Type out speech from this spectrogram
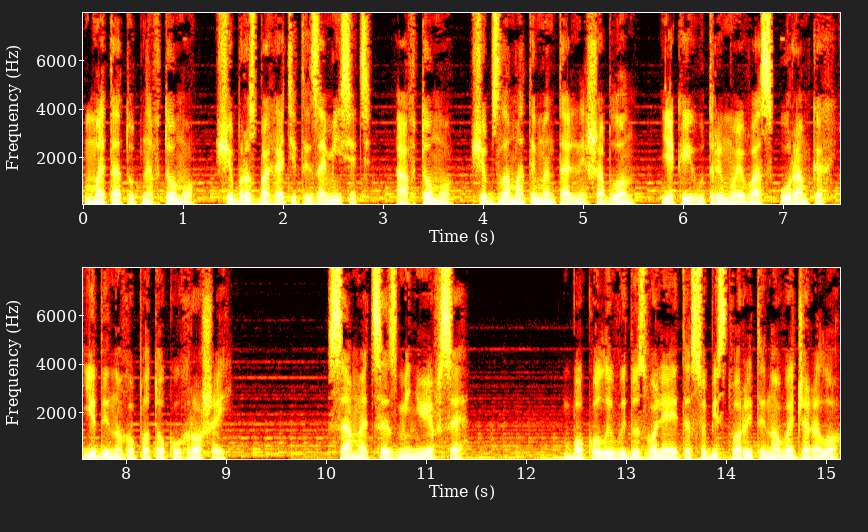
Мета тут не в тому, щоб розбагатіти за місяць, а в тому, щоб зламати ментальний шаблон, який утримує вас у рамках єдиного потоку грошей. Саме це змінює все. Бо коли ви дозволяєте собі створити нове джерело,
